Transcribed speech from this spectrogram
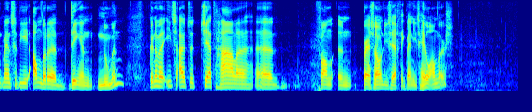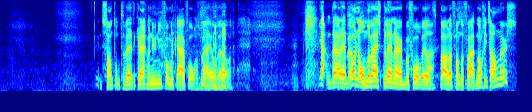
30% mensen die andere dingen noemen. Kunnen we iets uit de chat halen van een persoon die zegt, ik ben iets heel anders? Interessant om te weten, krijgen we nu niet voor elkaar volgens mij, of wel? Ja, daar hebben we oh, een onderwijsplanner bijvoorbeeld, Hoppa. Paula van der Vaart. Nog iets anders?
